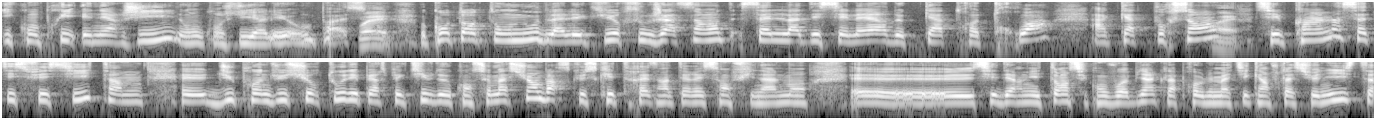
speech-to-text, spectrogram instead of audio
y compris énergie. Donc on se dit allez on passe. Contentons-nous de la lecture sous-jacente. Celle-là décélère de 4,3 à 4%. C'est quand même un satisfait site. Hein du point de vue surtout des perspectives de consommation, parce que ce qui est très intéressant finalement euh, ces derniers temps, c'est qu'on voit bien que la problématique inflationniste,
